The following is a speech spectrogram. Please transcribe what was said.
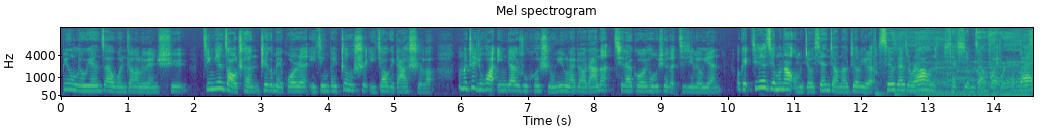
并留言在文章的留言区。今天早晨，这个美国人已经被正式移交给大使了。那么这句话应该如何使用英语来表达呢？期待各位同学的积极留言。OK，今天的节目呢，我们就先讲到这里了。See you guys around，下期节目再会，拜拜。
